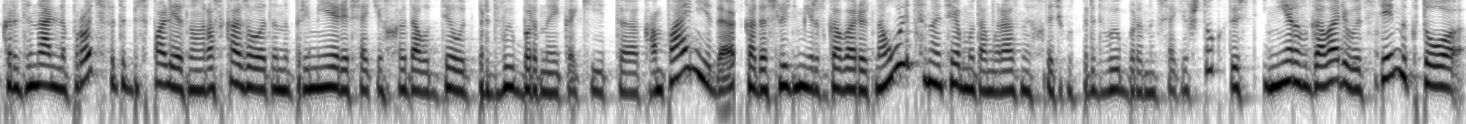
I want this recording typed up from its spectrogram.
кардинально против, это бесполезно. Он рассказывал это на примере всяких, когда вот делают предвыборные какие-то кампании, да, когда с людьми разговаривают на улице на тему там разных этих вот предвыборных всяких штук, то есть не разговаривают с теми, кто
